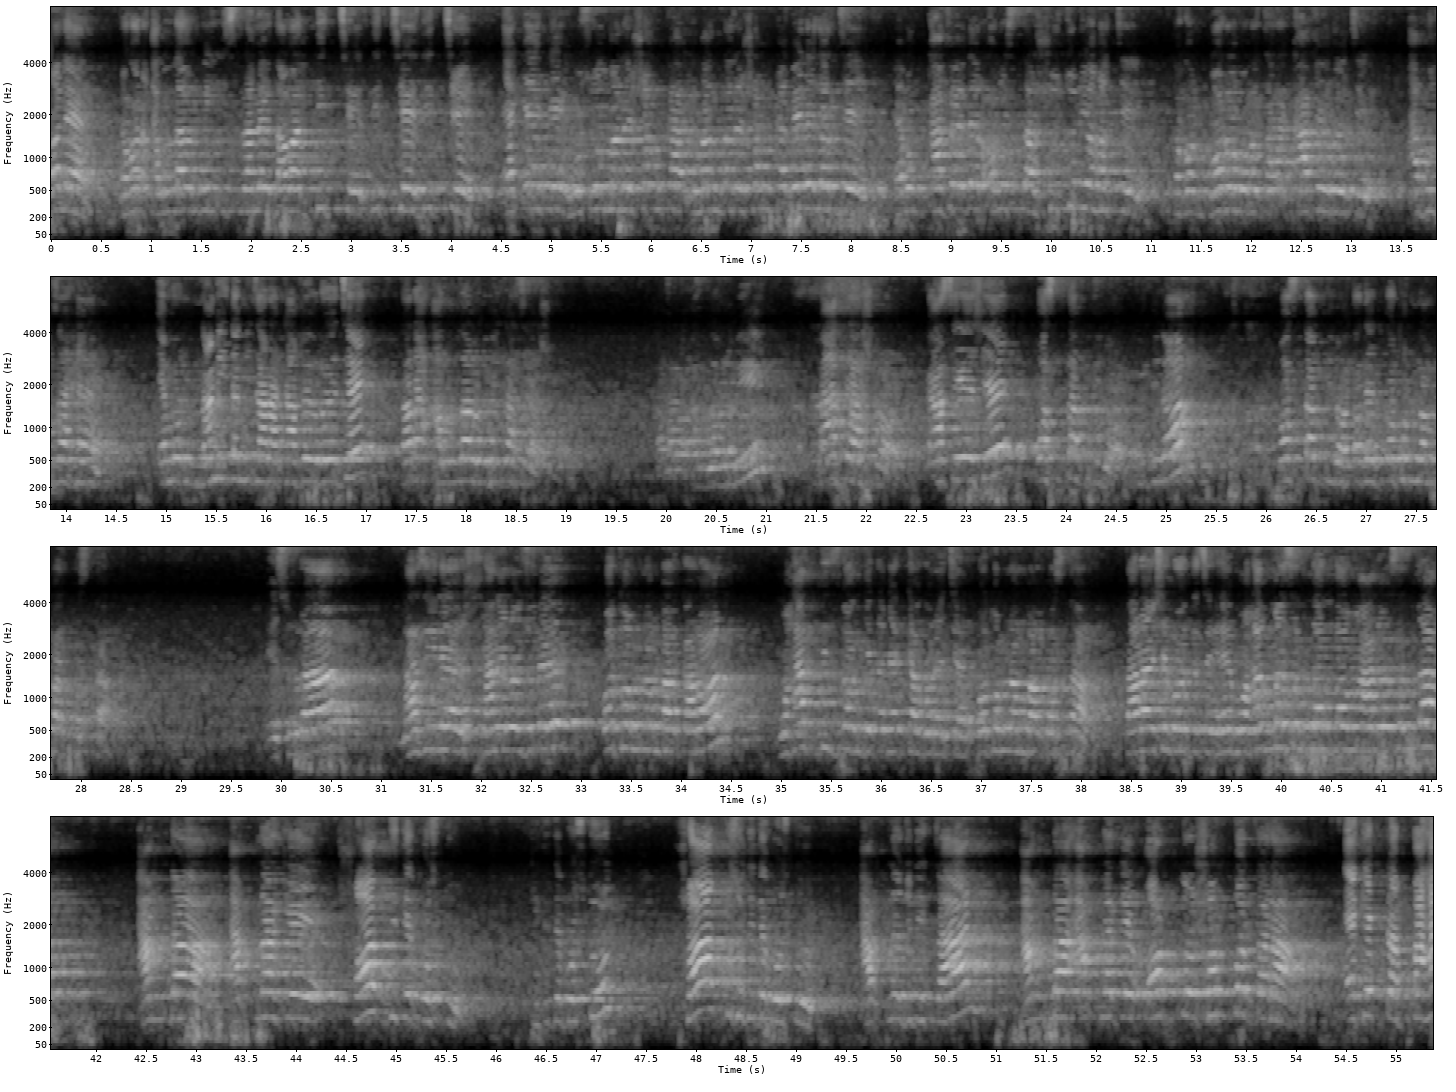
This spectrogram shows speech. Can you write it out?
বলেন। যখন আল্লাহ ইসলামের দাওয়াত দিচ্ছে দিচ্ছে দিচ্ছে একে একে মুসলমানের সংখ্যা, ইমানদারের সংখ্যা বেড়ে যাচ্ছে এবং কাফেরদের অবস্থা শোচনীয় হচ্ছে। তখন বড় বড় যারা কাফের রয়েছে, আবু জাহেল, এমন নামি দামি যারা কাফের রয়েছে, তারা আল্লাহ নবীর কাছে আসবে তারা আল্লাহ নবী কাছে আসলো। কাছে এসে প্রস্তাব দিল। কি দিল? প্রস্তাব দিল। তাদের প্রথম নাম্বার প্রস্তাব। এ সুরা নাজিরের শানে নজরুলের প্রথম নাম্বার কারণ মহাদ্দিসগণ যেটা ব্যাখ্যা করেছেন প্রথম নাম্বার প্রস্তাব। তারা এসে বলতেছে, হে মোহাম্মদ সাল্লাহ আলু সাল্লাম আমরা আপনাকে সব দিতে প্রস্তুত। কি দিতে প্রস্তুত? সব কিছু দিতে প্রস্তুত। আপনি যদি চান, আমরা আপনাকে অর্থ সম্পদ দ্বারা এক একটা পাহাড়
